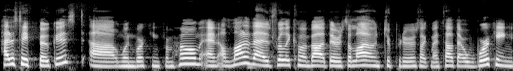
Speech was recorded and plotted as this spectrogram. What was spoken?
how to stay focused uh, when working from home. And a lot of that has really come about. There's a lot of entrepreneurs like myself that are working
